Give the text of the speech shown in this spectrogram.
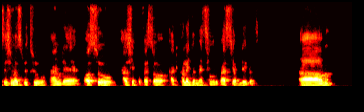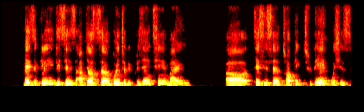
Station Hospital and uh, also as a professor at the College of Medicine, University of Lagos. Um, basically, this is, I'm just uh, going to be presenting my uh, thesis uh, topic today, which is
